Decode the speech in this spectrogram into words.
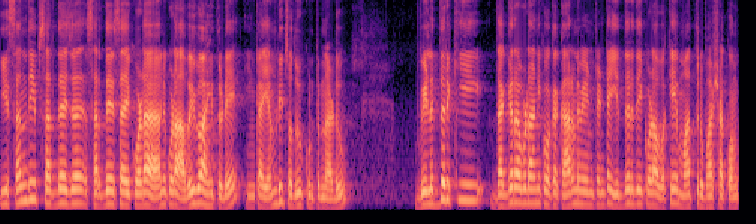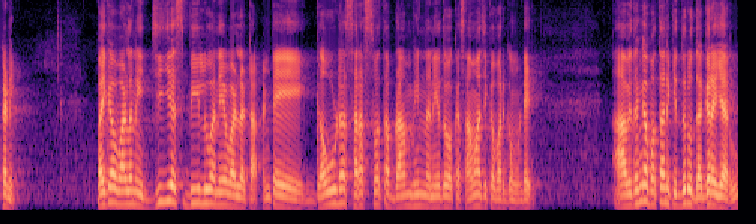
ఈ సందీప్ సర్దేజ సర్దేశాయ్ కూడా ఆయన కూడా అవివాహితుడే ఇంకా ఎండీ చదువుకుంటున్నాడు. వీళ్ళిద్దరికీ దగ్గర అవ్వడానికి ఒక కారణం ఏంటంటే ఇద్దరిది కూడా ఒకే మాతృభాష కొంకణి. పైగా వాళ్ళని జిఎస్బీలు అనేవాళ్ళట. అంటే గౌడ సరస్వత బ్రాహ్మిన్ అనేదో ఒక సామాజిక వర్గం ఉండేది. ఆ విధంగా మొత్తానికి ఇద్దరు దగ్గరయ్యారు.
